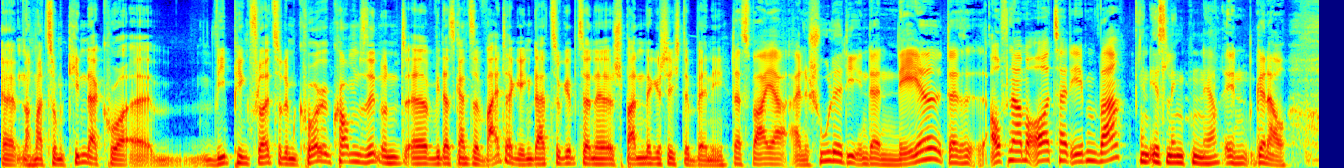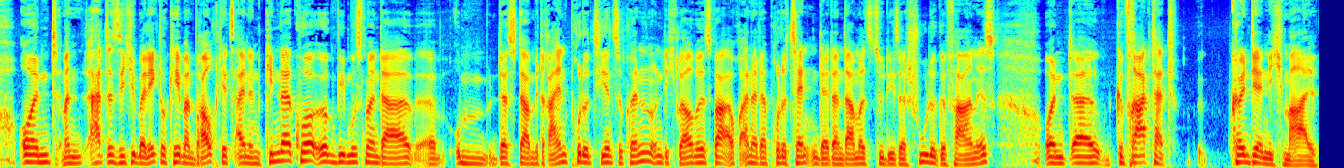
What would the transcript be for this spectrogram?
äh, nochmal zum Kinderchor, äh, wie Pink Floyd zu dem Chor gekommen sind und äh, wie das Ganze weiterging. Dazu gibt's ja eine spannende Geschichte, Benny. Das war ja eine Schule, die in der Nähe des Aufnahmeorts halt eben war. In Islington, ja. In, genau. Und man hatte sich überlegt, okay, man braucht jetzt einen Kinderchor, irgendwie muss man da, äh, um das da mit rein produzieren zu können. Und ich glaube, es war auch einer der Produzenten, der dann damals zu dieser Schule gefahren ist und äh, gefragt hat, könnt ihr nicht mal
